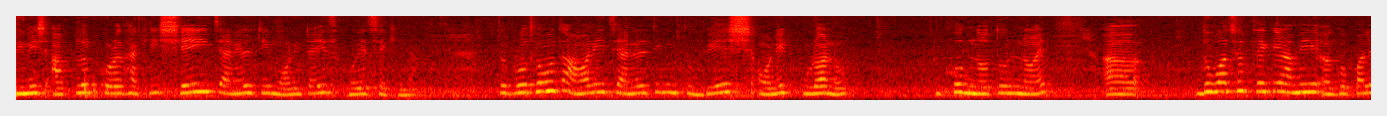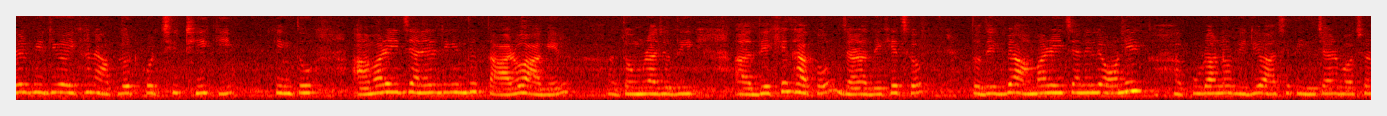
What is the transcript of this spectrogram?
জিনিস আপলোড করে থাকি, সেই চ্যানেলটি মনিটাইজ হয়েছে কিনা? তো প্রথমত আমার এই চ্যানেলটি কিন্তু বেশ অনেক পুরানো, খুব নতুন নয়। দু বছর থেকে আমি গোপালের ভিডিও এখানে আপলোড করছি ঠিকই, কিন্তু আমার এই চ্যানেলটি কিন্তু তারও আগের। তোমরা যদি দেখে থাকো, যারা দেখেছ। তো দেখবে আমার এই চ্যানেলে অনেক পুরানো ভিডিও আছে তিন চার বছর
